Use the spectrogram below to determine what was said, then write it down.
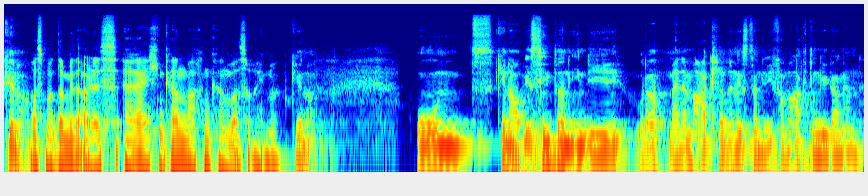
genau. was man damit alles erreichen kann, machen kann, was auch immer. Genau. Und genau, wir sind dann in die, oder meine Maklerin ist dann in die Vermarktung gegangen.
